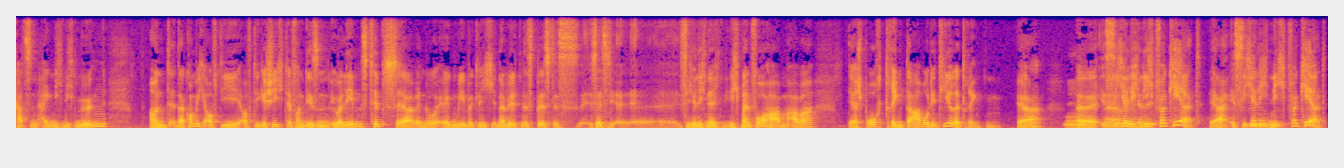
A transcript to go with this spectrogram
Katzen eigentlich nicht mögen. Und da komme ich auf die, auf die Geschichte von diesen Überlebenstipps, ja, wenn du irgendwie wirklich in der Wildnis bist, das ist jetzt äh, sicherlich nicht, nicht mein Vorhaben, aber der Spruch trinkt da, wo die Tiere trinken, ja. Mhm. Äh, ist ja, sicherlich nicht verkehrt. Ja, ist sicherlich mhm. nicht verkehrt.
